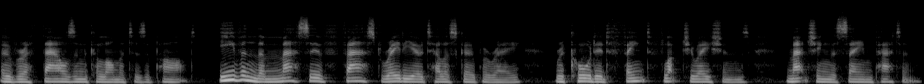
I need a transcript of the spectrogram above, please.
over a thousand kilometers apart. Even the massive fast radio telescope array recorded faint fluctuations matching the same pattern.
